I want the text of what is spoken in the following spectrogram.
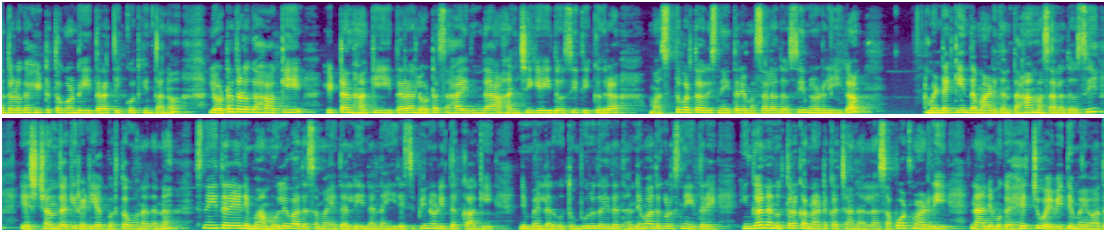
ಅದೊಳಗೆ ಹಿಟ್ಟು ತೊಗೊಂಡು ಈ ಥರ ತಿಕ್ಕೋದ್ಕಿಂತನೂ ಲೋಟದೊಳಗೆ ಹಾಕಿ ಹಿಟ್ಟನ್ನು ಹಾಕಿ ಈ ಥರ ಲೋಟ ಸಹಾಯದಿಂದ ಹಂಚಿಗೆ ಈ ದೋಸೆ ತಿಕ್ಕಿದ್ರೆ ಮಸ್ತ್ ಬರ್ತಾವ್ರಿ ಸ್ನೇಹಿತರೆ ಮಸಾಲ ದೋಸೆ ನೋಡಿರಿ ಈಗ ಮಂಡಕ್ಕಿಯಿಂದ ಮಾಡಿದಂತಹ ಮಸಾಲ ದೋಸೆ ಎಷ್ಟು ಚೆಂದಾಗಿ ರೆಡಿಯಾಗಿ ಬರ್ತಾವೆ ಅನ್ನೋದನ್ನು ಸ್ನೇಹಿತರೆ, ನಿಮ್ಮ ಅಮೂಲ್ಯವಾದ ಸಮಯದಲ್ಲಿ ನನ್ನ ಈ ರೆಸಿಪಿ ನೋಡಿದ್ದಕ್ಕಾಗಿ ನಿಮ್ಮೆಲ್ಲರಿಗೂ ತುಂಬು ಹೃದಯದ ಧನ್ಯವಾದಗಳು ಸ್ನೇಹಿತರೆ. ಹಿಂಗೆ ನಾನು ಉತ್ತರ ಕರ್ನಾಟಕ ಚಾನಲ್ನ ಸಪೋರ್ಟ್ ಮಾಡಿರಿ. ನಾನು ನಿಮಗೆ ಹೆಚ್ಚು ವೈವಿಧ್ಯಮಯವಾದ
